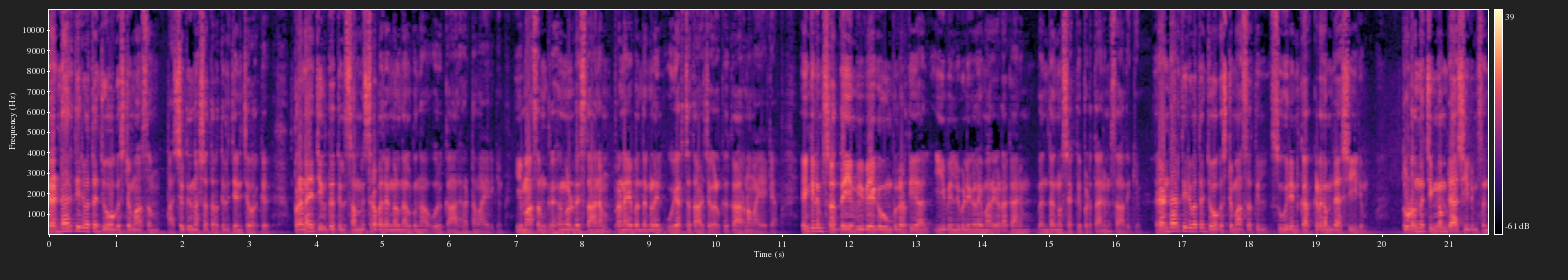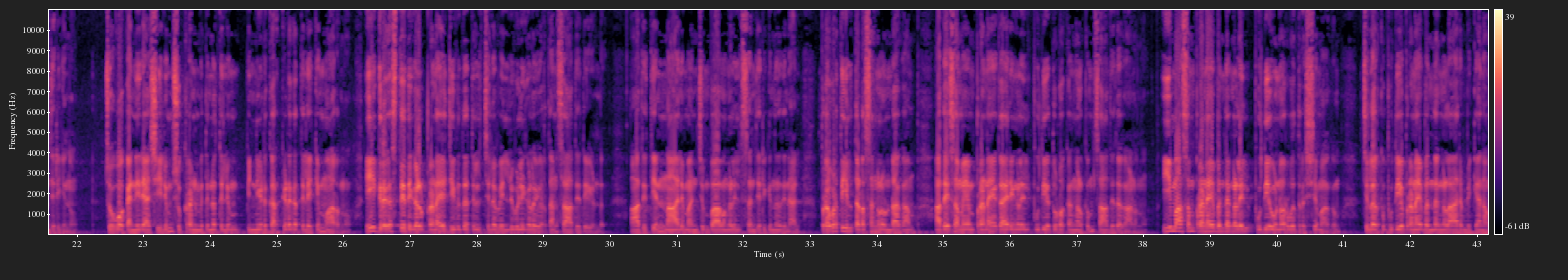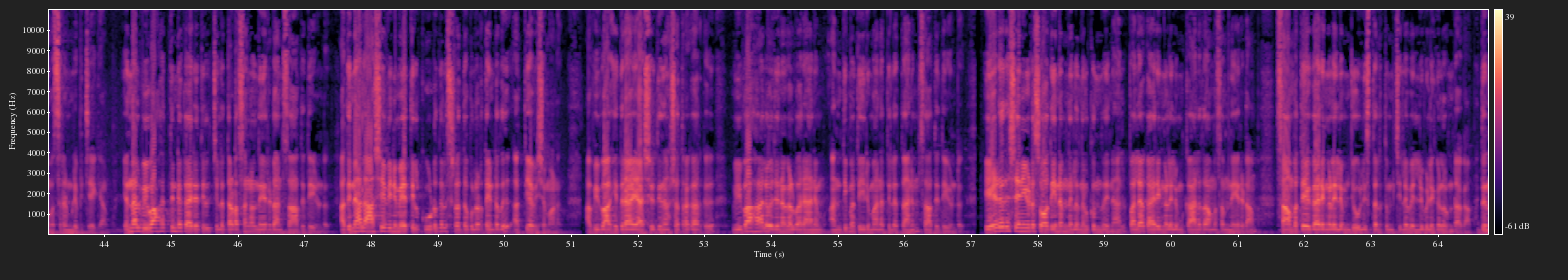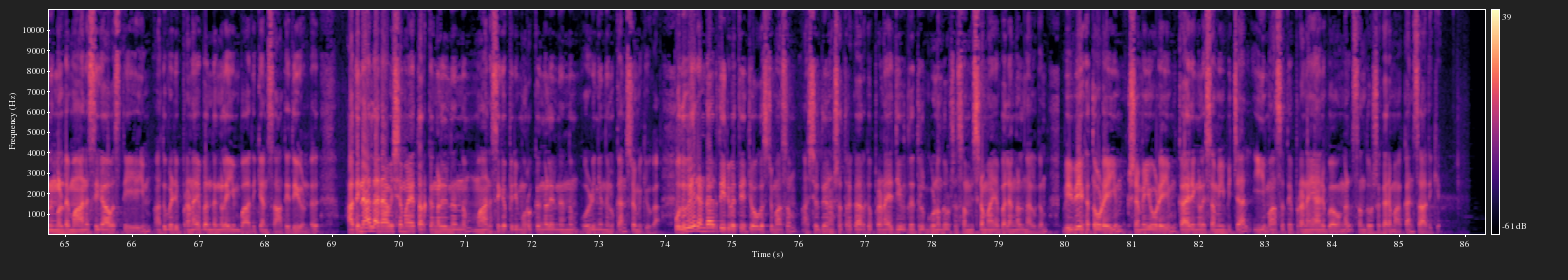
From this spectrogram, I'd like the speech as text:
രണ്ടായിരത്തി ഇരുപത്തഞ്ച് ഓഗസ്റ്റ് മാസം അശ്വതി നക്ഷത്രത്തിൽ ജനിച്ചവർക്ക് പ്രണയ ജീവിതത്തിൽ സമ്മിശ്ര ഫലങ്ങൾ നൽകുന്ന ഒരു കാലഘട്ടമായിരിക്കും. ഈ മാസം ഗ്രഹങ്ങളുടെ സ്ഥാനം പ്രണയബന്ധങ്ങളിൽ ഉയർച്ച താഴ്ചകൾക്ക് കാരണമായേക്കാം. എങ്കിലും ശ്രദ്ധയും വിവേകവും പുലർത്തിയാൽ ഈ വെല്ലുവിളികളെ മറികടക്കാനും ബന്ധങ്ങൾ ശക്തിപ്പെടുത്താനും സാധിക്കും. രണ്ടായിരത്തി ഇരുപത്തഞ്ച് ഓഗസ്റ്റ് മാസത്തിൽ സൂര്യൻ കർക്കിടകം രാശിയിലും തുടർന്ന് ചിങ്ങം രാശിയിലും സഞ്ചരിക്കുന്നു. ചൊവ്വ കന്നിരാശിയിലും ശുക്രൻ മിഥുനത്തിലും പിന്നീട് കർക്കിടകത്തിലേക്കും മാറുന്നു. ഈ ഗ്രഹസ്ഥിതികൾ പ്രണയ ജീവിതത്തിൽ ചില വെല്ലുവിളികൾ ഉയർത്താൻ സാധ്യതയുണ്ട്. ആദിത്യൻ നാലും അഞ്ചും ഭാവങ്ങളിൽ സഞ്ചരിക്കുന്നതിനാൽ പ്രവൃത്തിയിൽ തടസ്സങ്ങളുണ്ടാകാം. അതേസമയം പ്രണയകാര്യങ്ങളിൽ പുതിയ തുടക്കങ്ങൾക്കും സാധ്യത കാണുന്നു. ഈ മാസം പ്രണയബന്ധങ്ങളിൽ പുതിയ ഉണർവ് ദൃശ്യമാകും. ചിലർക്ക് പുതിയ പ്രണയബന്ധങ്ങൾ ആരംഭിക്കാൻ അവസരം ലഭിച്ചേക്കാം. എന്നാൽ വിവാഹത്തിന്റെ കാര്യത്തിൽ ചില തടസ്സങ്ങൾ നേരിടാൻ സാധ്യതയുണ്ട്. അതിനാൽ ആശയവിനിമയത്തിൽ കൂടുതൽ ശ്രദ്ധ പുലർത്തേണ്ടത് അത്യാവശ്യമാണ്. അവിവാഹിതരായ അശ്വതി നക്ഷത്രക്കാർക്ക് വിവാഹാലോചനകൾ വരാനും അന്തിമ തീരുമാനത്തിലെത്താനും സാധ്യതയുണ്ട്. ഏഴര ശനിയുടെ സ്വാധീനം നിലനിൽക്കുന്നതിനാൽ പല കാര്യങ്ങളിലും കാലതാമസം നേരിടാം. സാമ്പത്തിക കാര്യങ്ങളിലും ജോലിസ്ഥലത്തും ചില വെല്ലുവിളികൾ ഉണ്ടാകാം. ഇത് നിങ്ങളുടെ മാനസികാവസ്ഥയെയും അതുവഴി പ്രണയബന്ധങ്ങളെയും ബാധിക്കാൻ സാധ്യതയുണ്ട്. അതിനാൽ അനാവശ്യമായ തർക്കങ്ങളിൽ നിന്നും മാനസിക പിരിമുറുക്കങ്ങളിൽ നിന്നും ഒഴിഞ്ഞു നിൽക്കാൻ ശ്രമിക്കുക. പൊതുവെ രണ്ടായിരത്തി ഇരുപത്തിയഞ്ച് ഓഗസ്റ്റ് മാസം അശ്വതി നക്ഷത്രക്കാർക്ക് പ്രണയ ജീവിതത്തിൽ ഗുണദോഷ സമ്മിശ്രമായ ബലങ്ങൾ നൽകും. വിവേകത്തോടെയും ക്ഷമയോടെയും കാര്യങ്ങളെ സമീപിച്ചാൽ ഈ മാസത്തെ പ്രണയാനുഭവങ്ങൾ സന്തോഷകരമാക്കാൻ സാധിക്കും.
